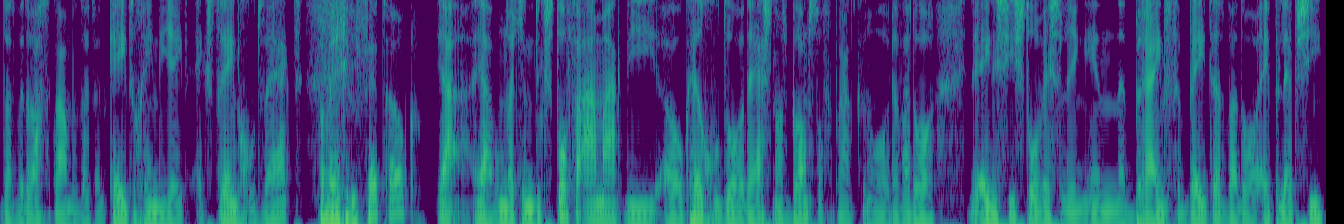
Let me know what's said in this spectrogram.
dat we erachter kwamen dat een ketogeen dieet extreem goed werkt. Vanwege die vet ook? Ja, ja, omdat je natuurlijk stoffen aanmaakt die ook heel goed door de hersenen als brandstof gebruikt kunnen worden. Waardoor de energiestofwisseling in het brein verbetert. Waardoor epilepsie,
